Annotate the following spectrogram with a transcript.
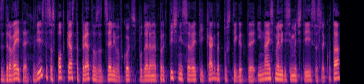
Здравейте! Вие сте с подкаста Приятел за цели, в който споделяме практични съвети как да постигате и най-смелите си мечти с лекота.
